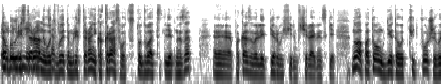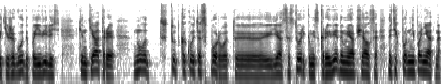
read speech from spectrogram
Там э, был летний ресторан, и вот театр. в этом ресторане как раз вот 120 лет назад э, показывали первый фильм в Челябинске. Ну, а потом где-то вот чуть позже, в эти же годы, появились кинотеатры. Ну, вот тут какой-то спор. Вот э, я с историками, с краеведами общался. До сих пор непонятно.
